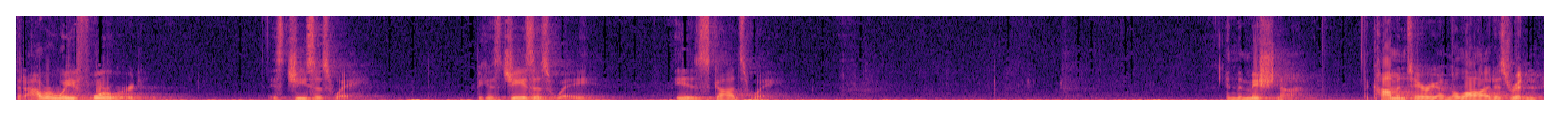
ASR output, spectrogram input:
that our way forward is Jesus' way because Jesus' way is God's way. In the Mishnah, the commentary on the law, it is written,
